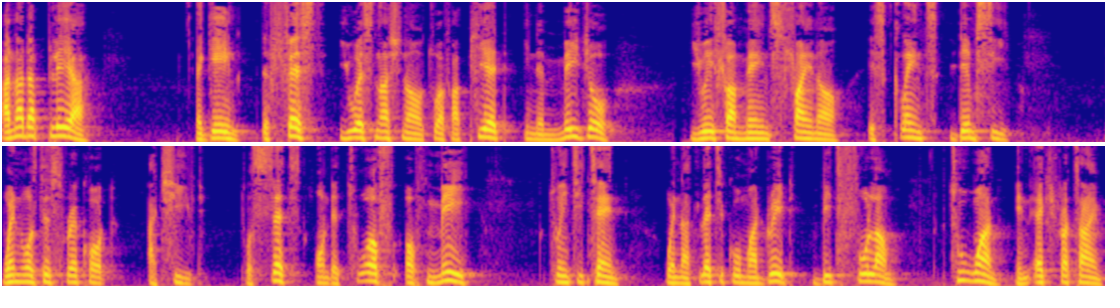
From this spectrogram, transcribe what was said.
Another player, again, the first US national to have appeared in a major UEFA men's final is Clint Dempsey. When was this record achieved? It was set on the 12th of May 2010 when Atletico Madrid beat Fulham 2-1 in extra time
